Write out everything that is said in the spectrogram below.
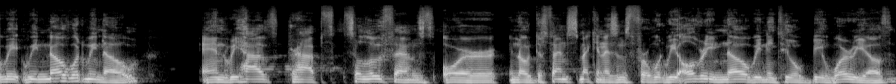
we we know what we know, and we have perhaps solutions or you know defense mechanisms for what we already know we need to be wary of.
